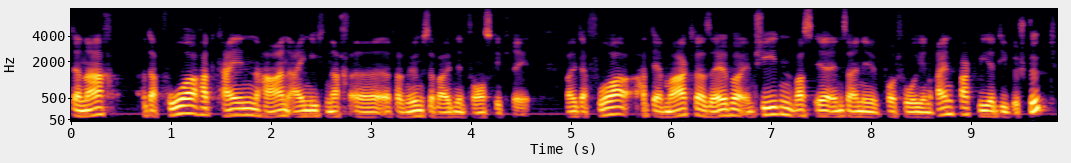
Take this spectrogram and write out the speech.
Danach, davor hat kein Hahn eigentlich nach äh, vermögensverwaltenden Fonds gekräht. Weil davor hat der Makler selber entschieden, was er in seine Portfolien reinpackt, wie er die bestückt.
